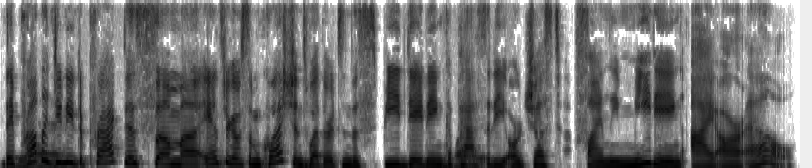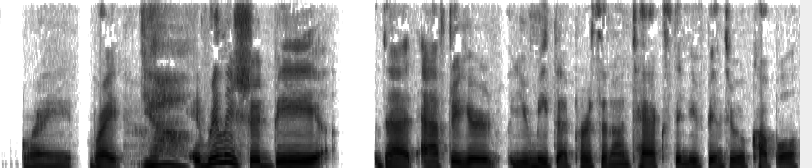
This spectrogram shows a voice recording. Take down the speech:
they probably yeah. do need to practice some uh, answering of some questions, whether it's in the speed dating capacity right. or just finally meeting IRL. Right, right. Yeah. It really should be that after you're you meet that person on text and you've been through a couple,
